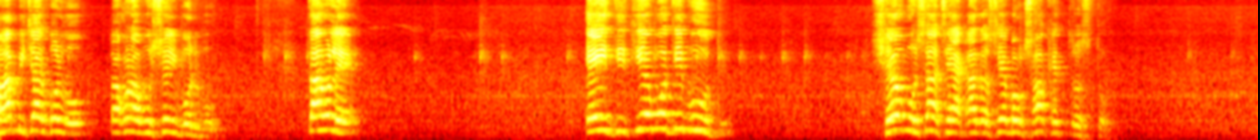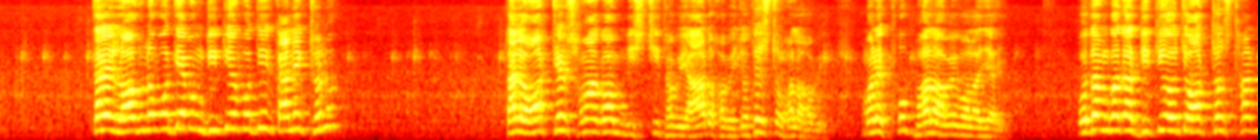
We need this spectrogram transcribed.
ভাব বিচার করব, তখন অবশ্যই বলব। তাহলে এই দ্বিতীয়পতি বুধ, সেও বসে আছে একাদশে এবং সক্ষেত্রস্থ তাহলে লগ্নপতি এবং দ্বিতীয়পতির কানেক্ট হলো? তাহলে অর্থের সমাগম নিশ্চিত হবে, আরও হবে, যথেষ্ট ভালো হবে। মানে খুব ভালো হবে বলা যায়। প্রথম কথা, দ্বিতীয় হচ্ছে অর্থস্থান,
